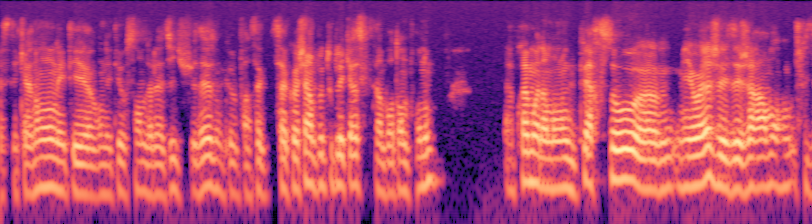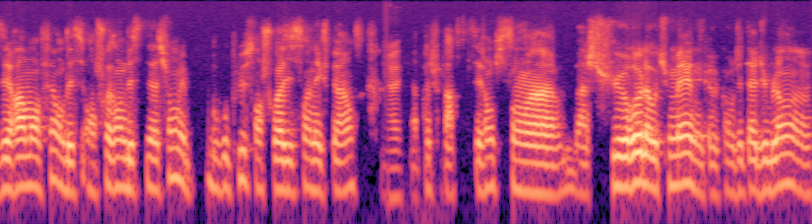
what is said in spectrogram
C'était canon, on était, on était au centre de la du sud-est, donc enfin, ça, ça, cochait un peu toutes les cases qui étaient importantes pour nous. Après, moi, dans mon perso, euh, mais ouais, je les ai rarement, je les ai rarement fait en, en, choisissant une destination, mais beaucoup plus en choisissant une expérience. Après, je fais partie de ces gens qui sont, euh, bah, je suis heureux là où tu me mets. Donc, euh, quand j'étais à Dublin,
